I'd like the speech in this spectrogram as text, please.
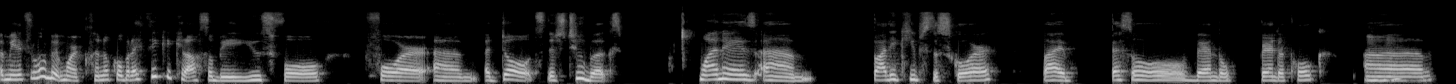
I mean, it's a little bit more clinical, but I think it could also be useful for um, adults. There's two books. One is um, Body Keeps the Score by Bessel van der, van der Kolk. Mm-hmm. Um,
